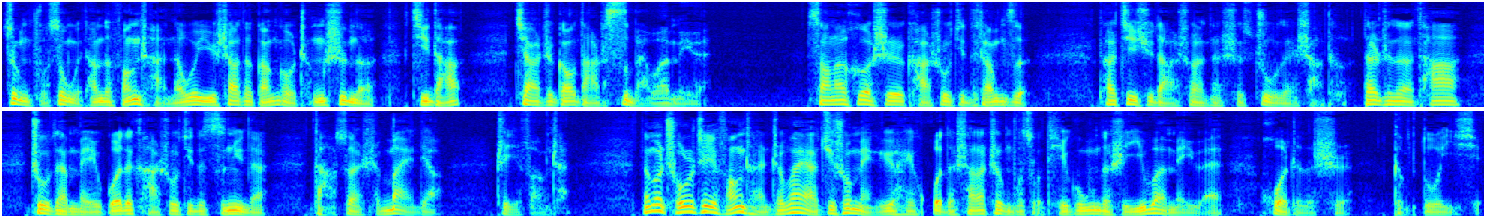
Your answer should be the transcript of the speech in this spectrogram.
政府送给他们的房产呢，位于沙特港口城市呢吉达，价值高达四百万美元。萨拉赫是卡舒吉的长子，他继续打算呢是住在沙特，但是呢他住在美国的卡舒吉的子女呢打算是卖掉这些房产。那么除了这些房产之外啊，据说每个月还获得沙特政府所提供的是一万美元，或者的是更多一些。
